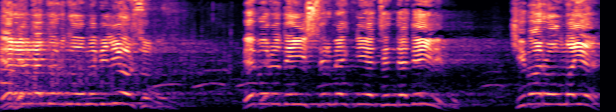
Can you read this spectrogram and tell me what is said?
Nerede durduğumu biliyorsunuz. Ve bunu değiştirmek niyetinde değilim. Kibar olmayı,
